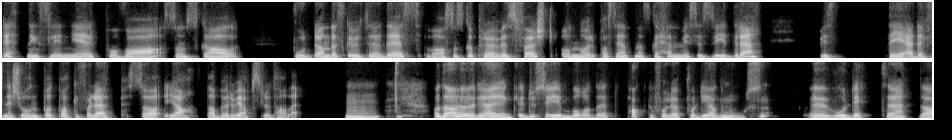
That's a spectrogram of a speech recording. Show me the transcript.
retningslinjer på hva som skal hvordan det skal utredes, hva som skal prøves først, og når pasientene skal henvises videre. Hvis det er definisjonen på et pakkeforløp, så ja, da bør vi absolutt ha det. Mm. Og da hører jeg egentlig du sier både et pakkeforløp for diagnosen, eh, hvor dette da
